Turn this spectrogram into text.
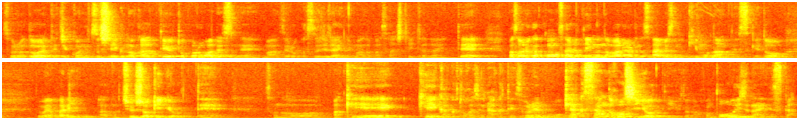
それをどうやって実行に移していくのかっていうところはですね、まあ、ゼロックス時代に学ばさせていただいて、まあ、それがコンサルティングの我々のサービスの肝なんですけどでもやっぱりあの中小企業ってその、まあ、経営計画とかじゃなくてそれよりもお客さんが欲しいよっていう人が本当多いじゃないですか。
